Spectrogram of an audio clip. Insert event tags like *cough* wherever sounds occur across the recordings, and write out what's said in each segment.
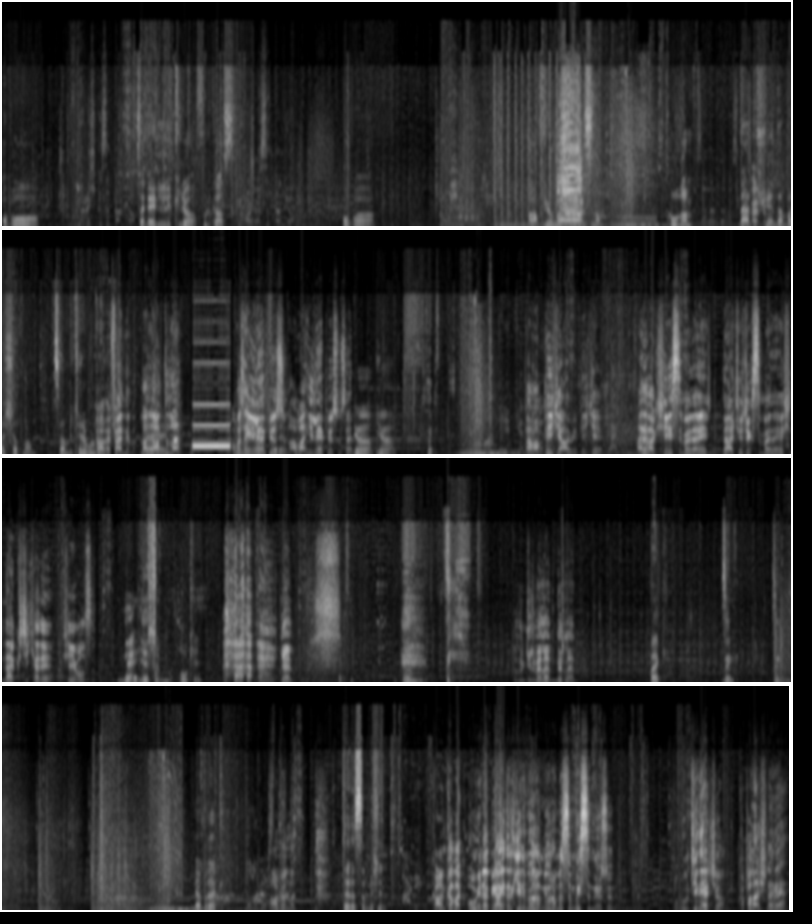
abo. Görüş kısıtlanıyor. Sen 50 kilo full kas. Aynen. Kısıtlanıyor. Oba. Ne yapıyorsun lan? Aa! Neredesin lan? Oğlum. Nerede Efendim? şu yeniden başlatmam? Sen bir kere vurdun. Ha, efendim lan ne Hey. yaptın lan? Ama sen hile ya bir yapıyorsun. kere. Ama hile yapıyorsun sen. Yo yo. Tamam peki abi peki. Hadi bak şeysin böyle hani daha çocuksun böyle yaşın daha küçük hadi şeyim olsun. Ne? Yaşım mı? Okey. *laughs* Gel. Oğlum gülme lan dur lan. Bak. Zınk. Zınk. Ya bırak. Ne yapıyorsun lan? Sen ısınmışsın. Kanka bak oyuna bir aydır girmiyorum diyorum ısınmışsın diyorsun. Ulti niye açıyorsun? Kapa lan şunları.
